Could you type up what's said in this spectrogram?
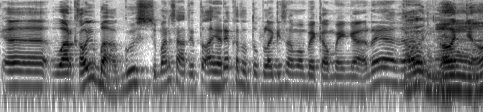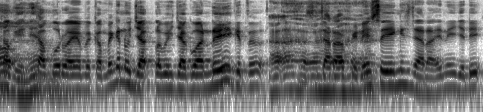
eh, Warkawi bagus, cuman saat itu akhirnya ketutup lagi sama Beckham Menga teh ya kan. Oh, Oh, Kab- gini. kabur aya Beckham Menga nu lebih jagoan deui gitu. secara finishing, secara ini jadi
